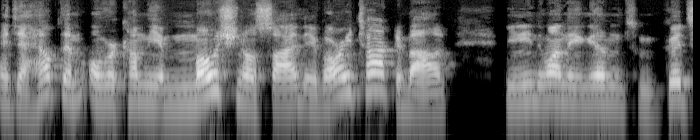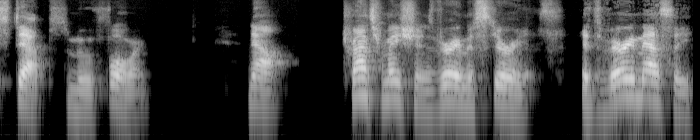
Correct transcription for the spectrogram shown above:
And to help them overcome the emotional side they've already talked about, you need to want to give them some good steps to move forward. Now, transformation is very mysterious. It's very messy.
